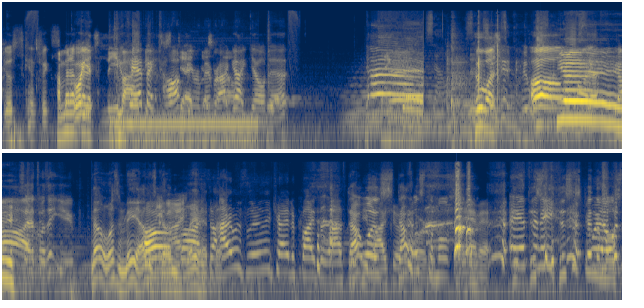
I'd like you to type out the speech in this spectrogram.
Ghosts can't fix. I'm gonna Well, bet you, it's Levi. you can't back because he's talking. Remember, I got yelled at. Who was it? Who Oh, was Yay! God, Seth, was it you? No, it wasn't me. I Oh was Levi. done my way ahead so of that. I was literally trying to find the last That two I was that was the most. Damn it. Anthony! This, this has been the most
